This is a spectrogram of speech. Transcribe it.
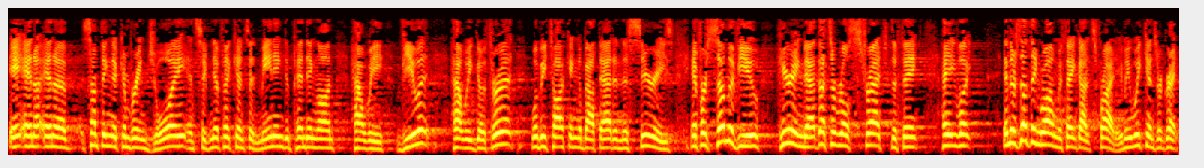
and, a, and a, something that can bring joy and significance and meaning depending on how we view it how we go through it. We'll be talking about that in this series. And for some of you, hearing that, that's a real stretch to think, hey, look, and there's nothing wrong with thank God it's Friday. I mean, weekends are great.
